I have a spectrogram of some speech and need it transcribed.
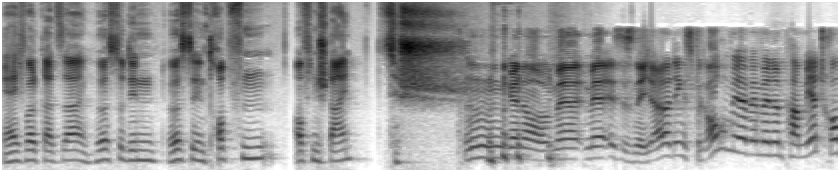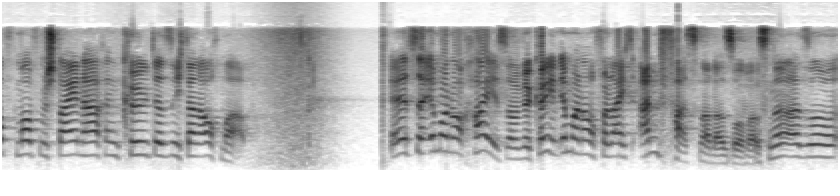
Ja, ich wollte gerade sagen, hörst du den, hörst du den Tropfen auf den Stein? Zisch. Mm, genau, mehr, mehr ist es nicht. Allerdings brauchen wir, wenn wir ein paar mehr Tropfen auf dem Stein hachen, kühlt er sich dann auch mal ab. Er ist ja immer noch heiß, aber wir können ihn immer noch vielleicht anfassen oder sowas. Ne? Also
